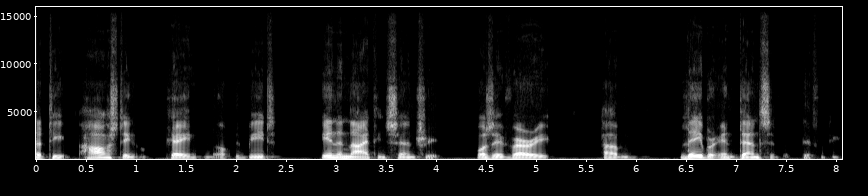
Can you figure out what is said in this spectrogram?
that the harvesting cane of the beet in the 19th century was a very um, labor-intensive activity.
